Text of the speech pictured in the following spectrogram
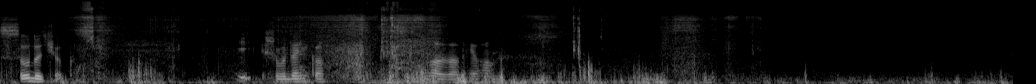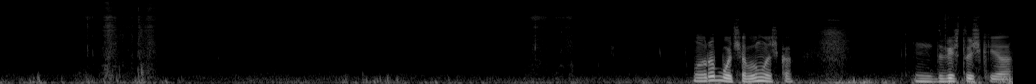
судочок. І швиденько назад його. Ну, робоча луночка. Дві штучки я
